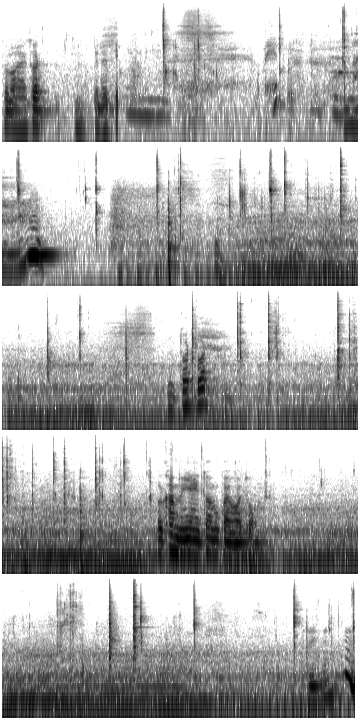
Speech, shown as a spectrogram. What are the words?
สบายสดเป็นได้สิเผ็ด สดสดรถข้ามไม่ใหญ่ตัวมันไปพอสมอืมอืม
